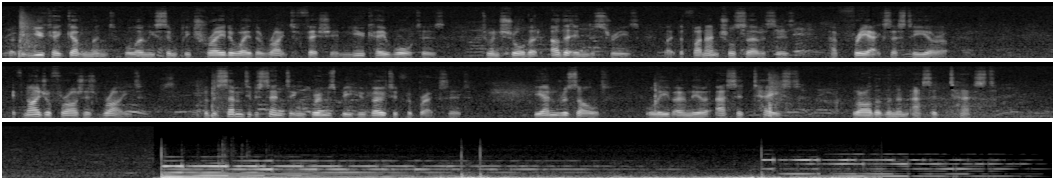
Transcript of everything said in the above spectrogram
that the UK government will only simply trade away the right to fish in UK waters to ensure that other industries, like the financial services, have free access to Europe. If Nigel Farage is right, for the 70% in Grimsby who voted for Brexit, the end result will leave only an acid taste rather than an acid test.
